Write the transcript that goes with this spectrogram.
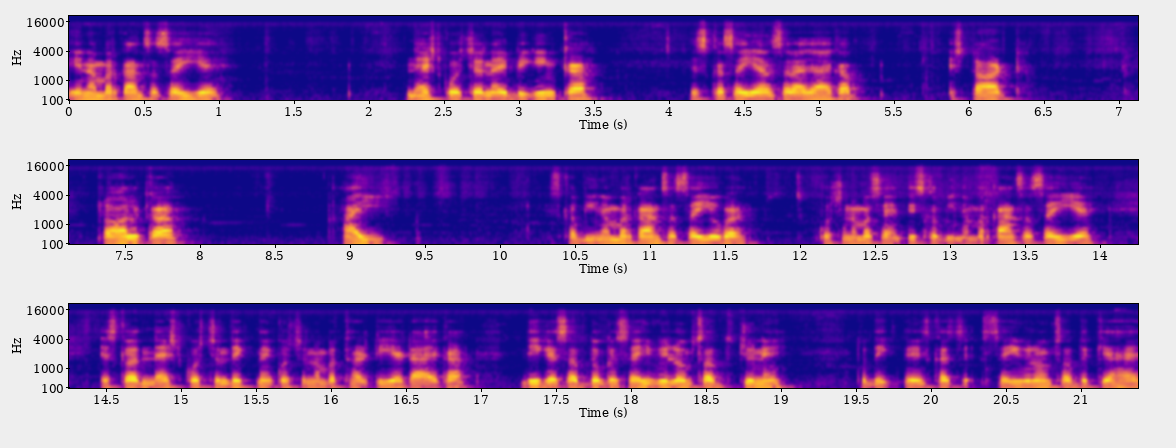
ए नंबर का आंसर सही है। नेक्स्ट क्वेश्चन है बिगिंग का। इसका सही आंसर आ जाएगा स्टार्ट। टॉल का हाई। इसका बी नंबर का आंसर सही होगा। क्वेश्चन नंबर सैंतीस का बी नंबर का आंसर सही है। इसके बाद नेक्स्ट क्वेश्चन देखते हैं। क्वेश्चन नंबर थर्टी एट आएगा। दी गए शब्दों के सही विलोम शब्द चुने। तो देखते हैं इसका सही विलोम शब्द क्या है।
